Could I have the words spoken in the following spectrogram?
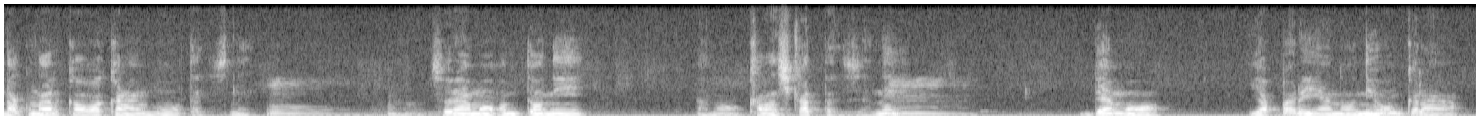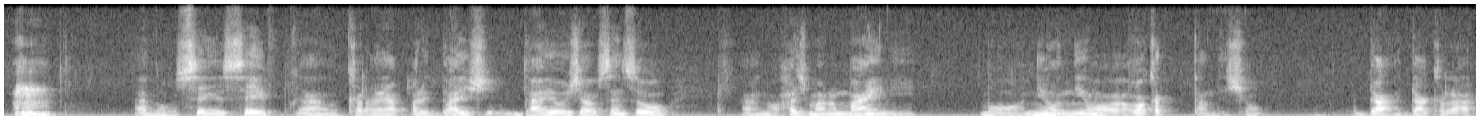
なくなるかわからん思ったですね、うん。うん、それはもう本当にあの悲しかったですよね、でもやっぱりあの日本から あの政政府からやっぱり大し大洋者戦争あの始まる前にもう日本には分かったんでしょ？だだから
